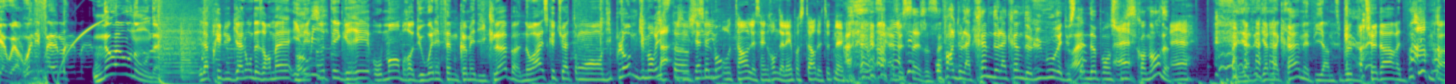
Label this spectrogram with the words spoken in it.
Happy Hour 1FM, Noah en onde. Il a pris du galon désormais. Il Oh est oui. intégré aux membres du FM Comedy Club. Noah, est-ce que tu as ton diplôme d'humoriste Bah, j'ai jamais eu autant le syndrome de l'imposteur de toute ma vie. Ah, Je sais, je sais. On parle de la crème de la crème de l'humour et du Ouais. stand-up en Suisse romande. Euh, Ah, Il y, a, il y a de la crème et puis il y a un petit peu de cheddar et de poutine. Quoi.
